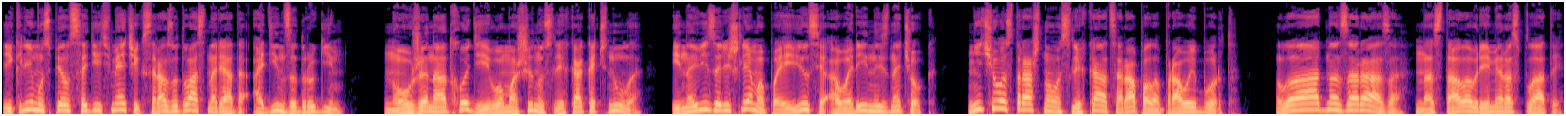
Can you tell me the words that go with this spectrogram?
И Клим успел всадить в мячик сразу два снаряда, один за другим. Но уже на отходе его машину слегка качнуло, и на визоре шлема появился аварийный значок. Ничего страшного, слегка оцарапало правый борт. Ладно, зараза, настало время расплаты.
